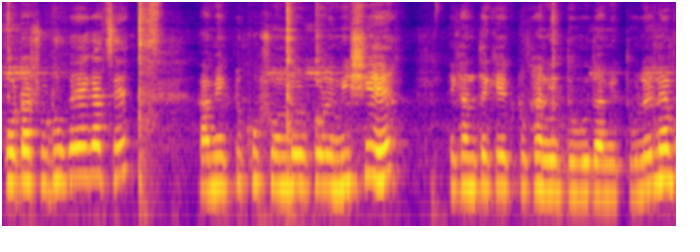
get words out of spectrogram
ফোটা শুরু হয়ে গেছে। আমি একটু খুব সুন্দর করে মিশিয়ে এখান থেকে একটুখানি দুধ আমি তুলে নেব।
